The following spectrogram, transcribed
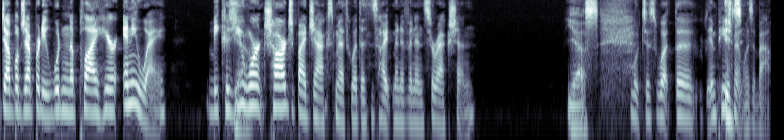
double jeopardy wouldn't apply here anyway because you weren't charged by Jack Smith with incitement of an insurrection Yes. which is what the impeachment It's- was about.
